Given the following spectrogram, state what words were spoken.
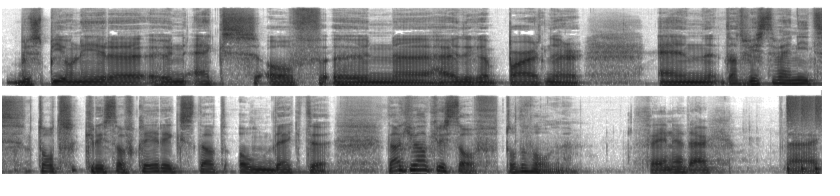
Bespioneren hun ex of hun uh, huidige partner. En dat wisten wij niet, tot Christophe Kleriks dat ontdekte. Dankjewel Christophe, tot de volgende. Fijne dag. Dag.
